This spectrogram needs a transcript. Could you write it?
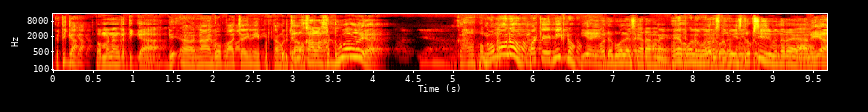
ketiga. Pemenang ketiga. Di- eh, nah, gue baca ini pertanggung Berarti lu kalah kedua lu ya? Ngomong dong, pakai mic dong. Oh, udah boleh sekarang nih. Iya, boleh, Lu boleh, harus tunggu instruksi sebenarnya kan. Iya.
